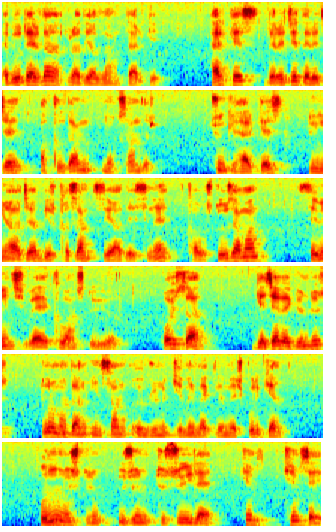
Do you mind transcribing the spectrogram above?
Ebu Derda radıyallahu anh der ki, herkes derece derece akıldan noksandır. Çünkü herkes dünyaca bir kazanç ziyadesine kavuştuğu zaman sevinç ve kıvanç duyuyor. Oysa gece ve gündüz durmadan insan ömrünü kemirmekle meşgul iken bunun üstün üzüntüsüyle kim, kimse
